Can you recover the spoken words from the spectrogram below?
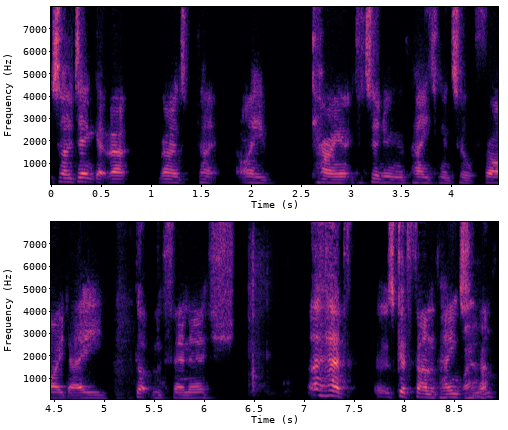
so I didn't get that round to paint. I carrying continuing the painting until Friday. Got them finished. I had it was good fun painting Wow. them.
